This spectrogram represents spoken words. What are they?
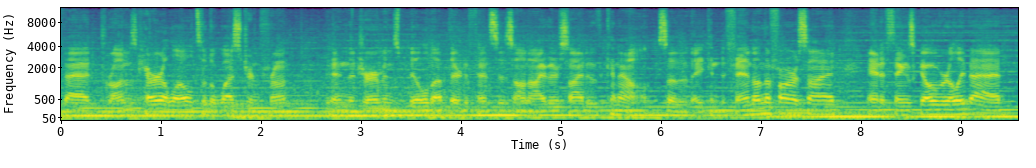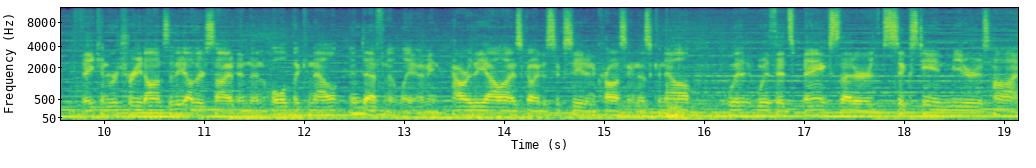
that runs parallel to the Western Front, and the Germans build up their defenses on either side of the canal so that they can defend on the far side, and if things go really bad, they can retreat onto the other side and then hold the canal indefinitely. I mean, how are the Allies going to succeed in crossing this canal with, with its banks that are 16 meters high?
